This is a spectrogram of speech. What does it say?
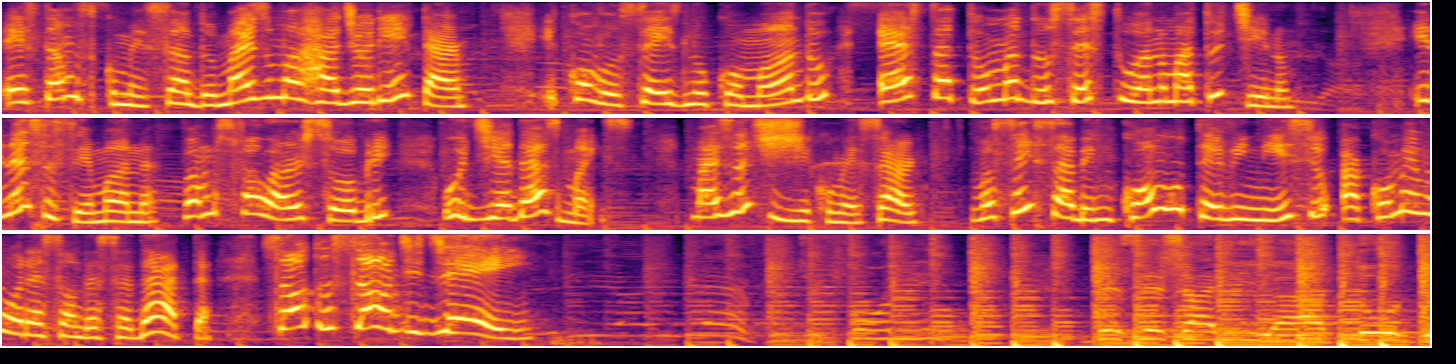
Estamos começando mais uma Rádio Orientar e com vocês no comando esta turma do sexto ano matutino. E nessa semana vamos falar sobre o Dia das Mães. Mas antes de começar, vocês sabem como teve início a comemoração dessa data? Solta o som, DJ! Greve de fome, desejaria todo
